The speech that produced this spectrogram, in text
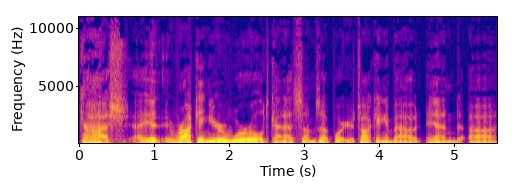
gosh, it, rocking your world kind of sums up what you're talking about, and uh,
